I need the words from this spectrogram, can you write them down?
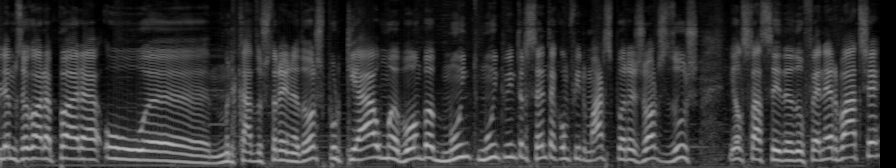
Olhamos agora para o uh, mercado dos treinadores, porque há uma bomba muito, muito interessante a confirmar-se para Jorge Jesus. Ele está à saída do Fenerbahçe,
